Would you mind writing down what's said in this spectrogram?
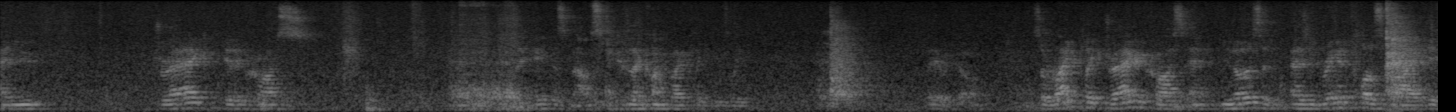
and you drag it across. And I hate this mouse because I can't right click easily. There we go. So right click, drag across, and you notice that as you bring it close by, it,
